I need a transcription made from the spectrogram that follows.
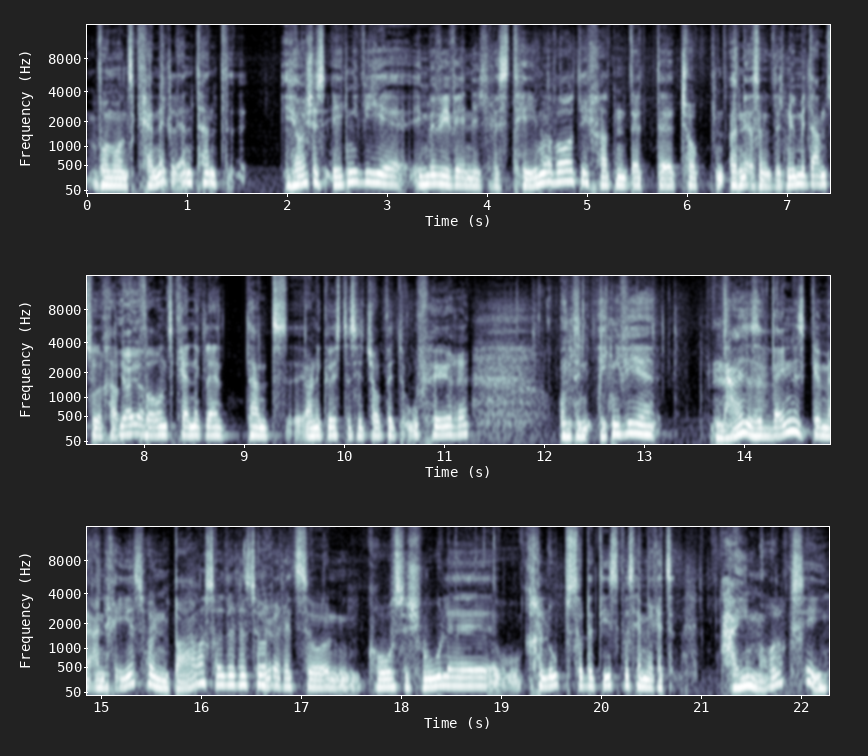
wo wir uns kennengelernt haben, ja, ist es irgendwie äh, immer wie weniger ein Thema geworden. Ich hatte dort den Job, also, nicht- also das ist nicht mit dem zu, ich Ja, ja. vor uns kennengelernt haben, habe ich gewusst, dass ich den Job aufhören Und dann irgendwie, nein, also wenn, es gehen wir eigentlich eher so in Bars oder so, Ja. aber jetzt so in grossen schwule Clubs oder Discos haben wir jetzt einmal gesehen.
